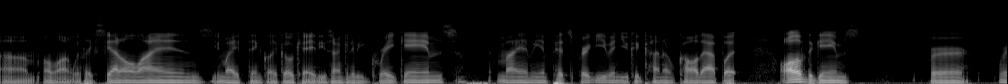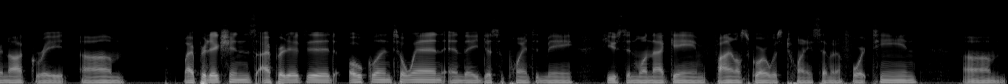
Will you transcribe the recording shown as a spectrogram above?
um, along with like Seattle Lions. You might think like, okay, these aren't going to be great games. Miami and Pittsburgh, even you could kind of call that, but all of the games were were not great. Um, my predictions, I predicted Oakland to win, and they disappointed me. Houston won that game. Final score was 27 to 14. Um,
